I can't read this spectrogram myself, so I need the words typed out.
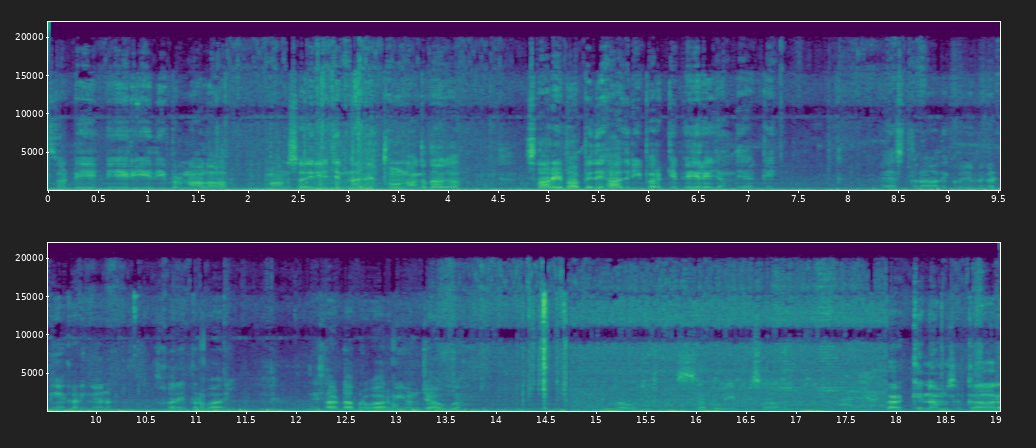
ਸਾਡੇ ਏਰੀਏ ਦੀ ਬਰਨਾਲਾ, ਮਾਨਸਾ ਏਰੀਆ ਜਿੰਨਾ ਵੀ ਇੱਥੋਂ ਲੰਘਦਾਗਾ ਸਾਰੇ ਬਾਬੇ ਦੇ ਹਾਜ਼ਰੀ ਭਰ ਕੇ ਫੇਰੇ ਜਾਂਦੇ ਆ ਅੱਗੇ। ਇਸ ਤਰ੍ਹਾਂ ਦੇਖੋ ਜਿਵੇਂ ਗੱਡੀਆਂ ਖੜੀਆਂ ਨੇ, ਸਾਰੇ ਪਰਿਵਾਰ ਹੀ। ਤੇ ਸਾਡਾ ਪਰਿਵਾਰ ਵੀ ਹੁਣ ਜਾਊਗਾ। ਲਓ ਜੀ। ਸਕੋ ਜੀ ਪ੍ਰਸਾਦ। ਕਰਕੇ ਨਮਸਕਾਰ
